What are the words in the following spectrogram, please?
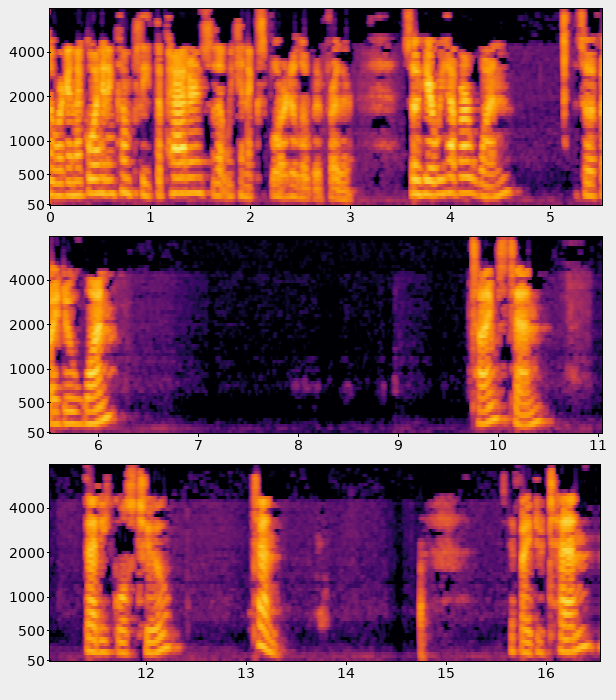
So we're going to go ahead and complete the pattern so that we can explore it a little bit further. So here we have our 1. So if I do 1 times 10, that equals to 10. If I do 10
